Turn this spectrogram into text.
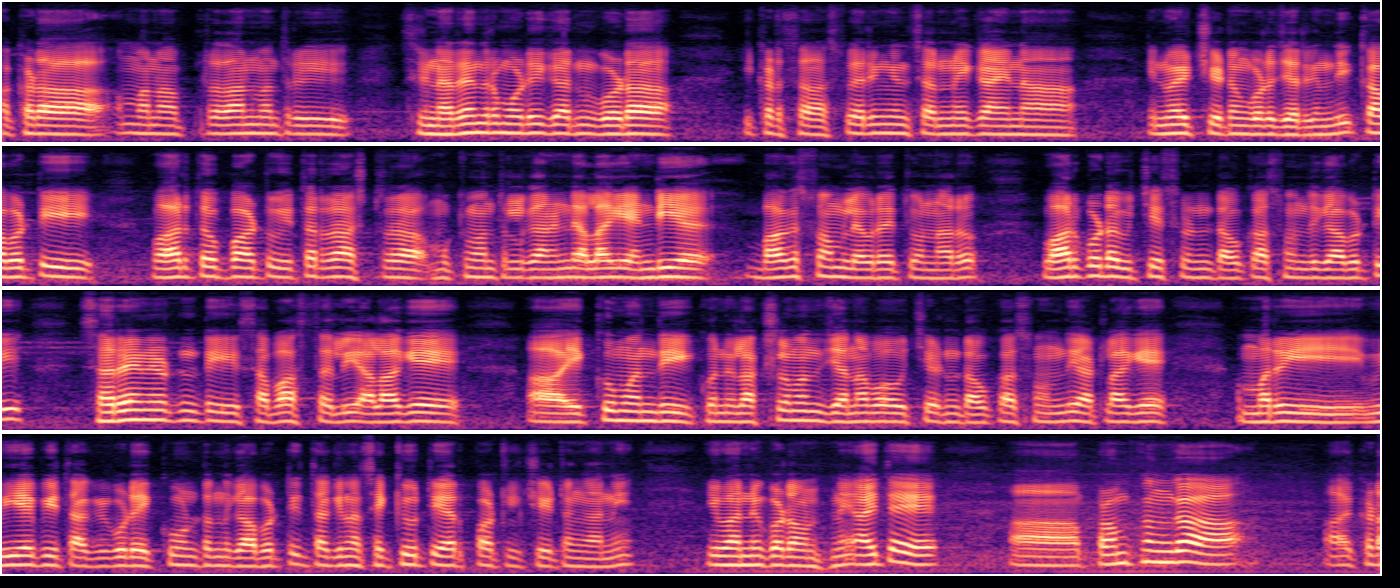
అక్కడ మన ప్రధానమంత్రి శ్రీ నరేంద్ర మోడీ గారిని కూడా ఇక్కడ స్వేరింగ్ ఇన్ సెరమనీకి ఆయన ఇన్వైట్ చేయడం కూడా జరిగింది. కాబట్టి వారితో పాటు ఇతర రాష్ట్ర ముఖ్యమంత్రులు కానివ్వండి అలాగే ఎన్డీఏ భాగస్వాములు ఎవరైతే ఉన్నారో వారు కూడా విచ్చేసేటువంటి అవకాశం ఉంది కాబట్టి సరైనటువంటి సభాస్థలి అలాగే ఎక్కువ మంది కొన్ని లక్షల మంది జనాభా వచ్చేటువంటి అవకాశం ఉంది. అట్లాగే మరి వీఐపీ తాకిడి కూడా ఎక్కువ ఉంటుంది కాబట్టి తగిన సెక్యూరిటీ ఏర్పాట్లు చేయటం కానీ ఇవన్నీ కూడా ఉంటున్నాయి. అయితే ప్రముఖంగా ఇక్కడ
